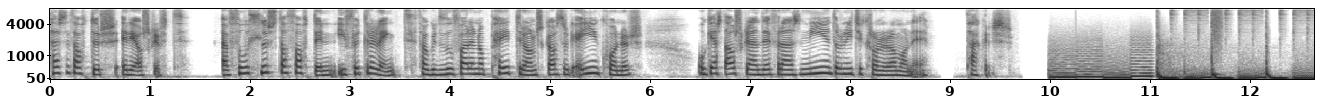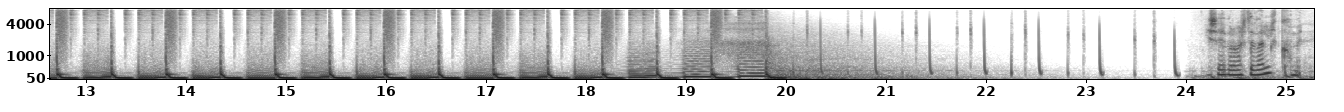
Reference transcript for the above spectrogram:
Þessi þáttur er í áskrift. Ef þú hlusta á þáttinn í fullri lengt þá getur þú farið inn á Patreon skáströk eigin konur og gerst áskrifandi fyrir aðeins 990 krónur á mánuði. Takk fyrir. Ég segi bara verður velkomin.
